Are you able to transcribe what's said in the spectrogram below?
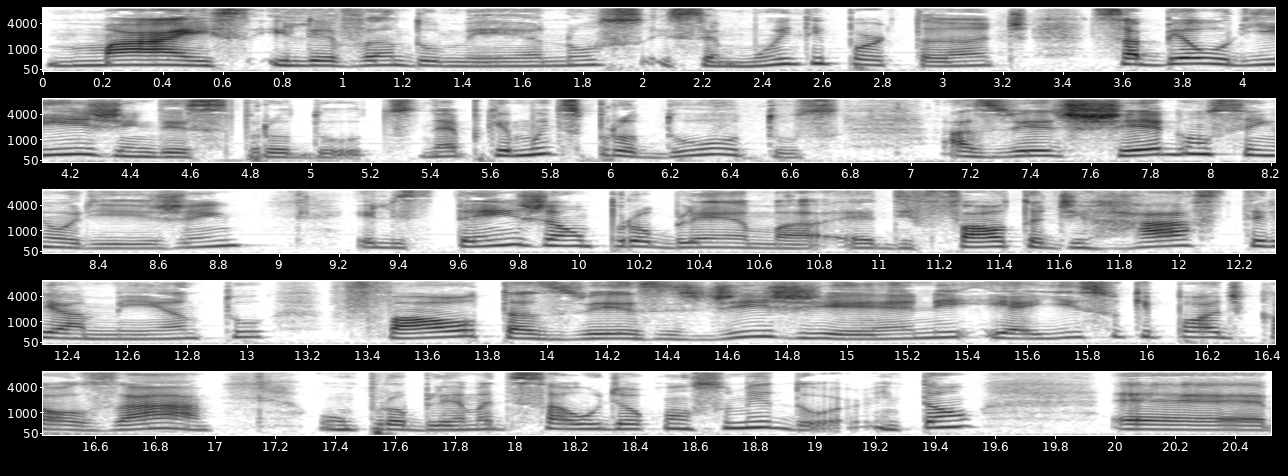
mais e levando menos, isso é muito importante. Saber a origem desses produtos, né? Porque muitos produtos, às vezes, chegam sem origem, eles têm já um problema é, de falta de rastreamento, falta, às vezes, de higiene, e é isso que pode causar um problema de saúde ao consumidor. Então, é,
